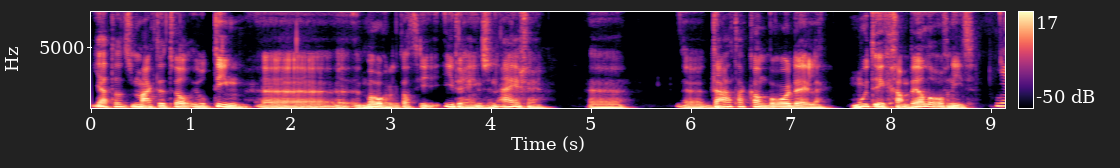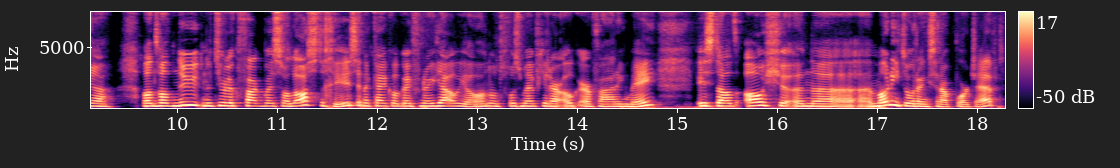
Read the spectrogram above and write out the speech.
Ja, dat maakt het wel ultiem uh, mogelijk dat iedereen zijn eigen uh, data kan beoordelen moet ik gaan bellen of niet? Ja, want wat nu natuurlijk vaak best wel lastig is, en dan kijk ik ook even naar jou, Johan, want volgens mij heb je daar ook ervaring mee, is dat als je een, uh, monitoringsrapport hebt,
